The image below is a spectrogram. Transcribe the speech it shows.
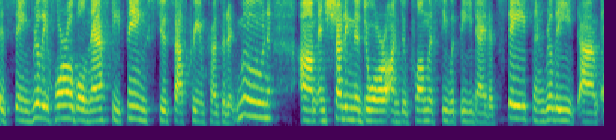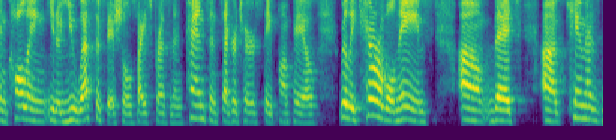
is saying really horrible, nasty things to South Korean President Moon, um, and shutting the door on diplomacy with the United States, and really um, and calling you know U.S. officials, Vice President Pence and Secretary of State Pompeo, really terrible names um, that uh, Kim has,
